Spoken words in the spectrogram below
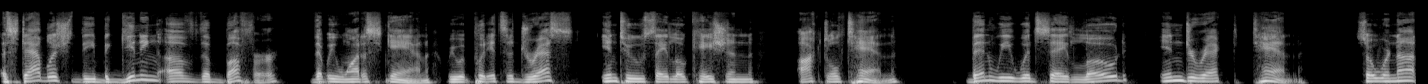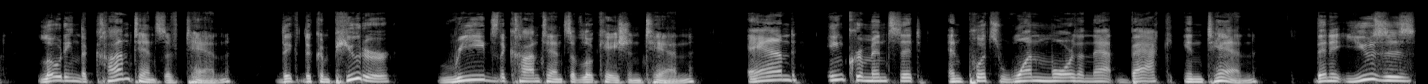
establish the beginning of the buffer that we want to scan. We would put its address into say location octal 10 then we would say load indirect 10 so we're not loading the contents of 10, the, the computer reads the contents of location 10 and increments it and puts one more than that back in 10, then it uses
